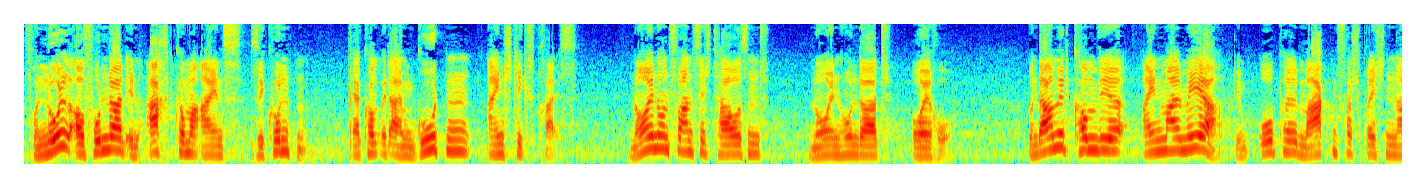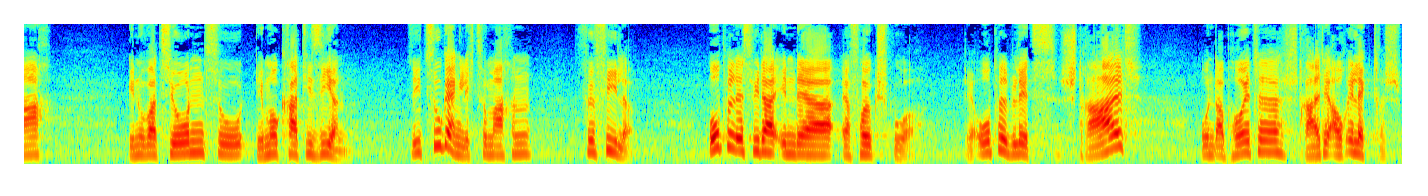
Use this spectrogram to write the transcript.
Von 0 auf 100 in 8,1 Sekunden. Er kommt mit einem guten Einstiegspreis. 29.900 Euro. Und damit kommen wir einmal mehr dem Opel Markenversprechen nach, Innovationen zu demokratisieren, sie zugänglich zu machen für viele. Opel ist wieder in der Erfolgsspur. Der Opel Blitz strahlt und ab heute strahlt er auch elektrisch.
